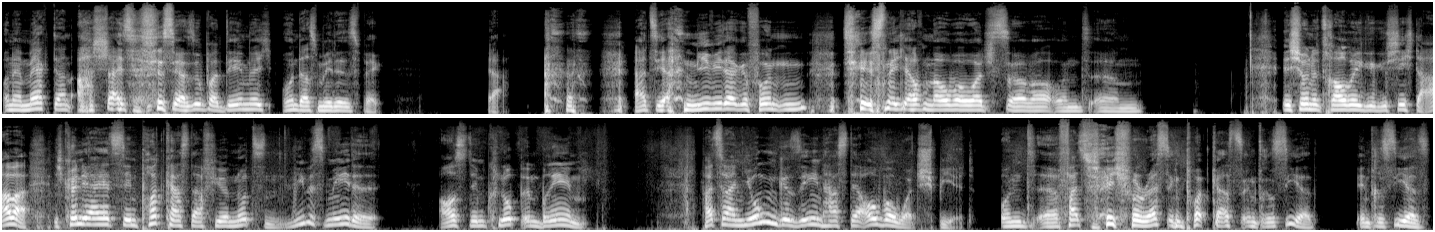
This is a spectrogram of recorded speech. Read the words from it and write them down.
Und er merkt dann, ach scheiße, das ist ja super dämlich. Und das Mädel ist weg. Ja. er hat sie ja nie wieder gefunden. Sie ist nicht auf dem Overwatch-Server und ähm, ist schon eine traurige Geschichte. Aber ich könnte ja jetzt den Podcast dafür nutzen. Liebes Mädel aus dem Club in Bremen. Falls du einen Jungen gesehen hast, der Overwatch spielt und äh, falls du dich für Wrestling-Podcasts interessiert, interessierst,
